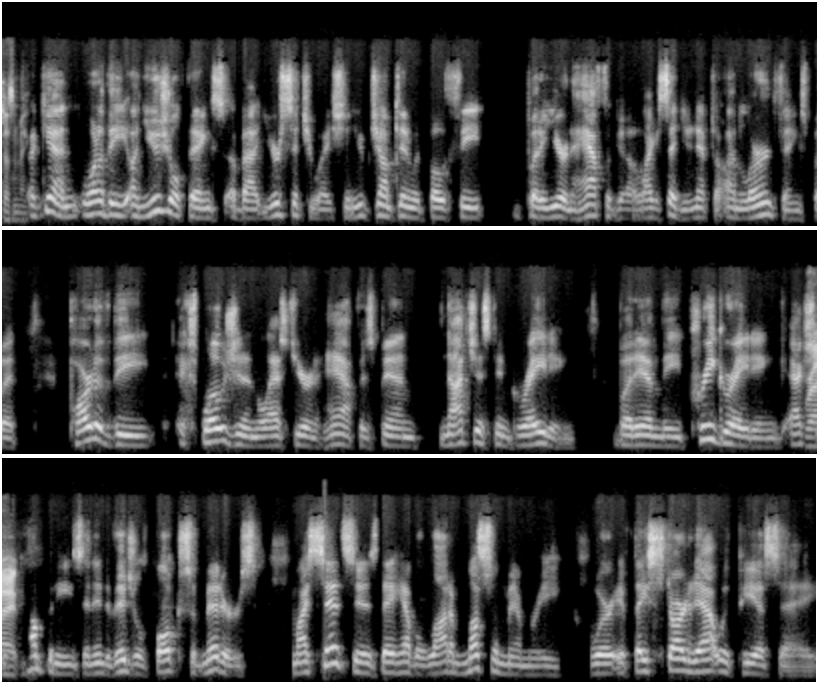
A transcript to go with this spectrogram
doesn't make Again, one of the unusual things about your situation, you've jumped in with both feet, but a year and a half ago, like I said, you didn't have to unlearn things, but part of the explosion in the last year and a half has been not just in grading, but in the pre-grading actually, right. companies and individuals, bulk submitters. My sense is they have a lot of muscle memory where if they started out with PSA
